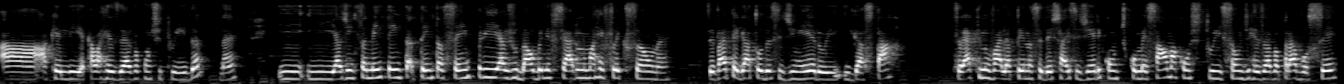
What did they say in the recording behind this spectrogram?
a, aquele, aquela reserva constituída, né? E, e, a gente também tenta, tenta sempre ajudar o beneficiário numa reflexão, né? Você vai pegar todo esse dinheiro e, e gastar? Será que não vale a pena você deixar esse dinheiro e começar uma constituição de reserva para você?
